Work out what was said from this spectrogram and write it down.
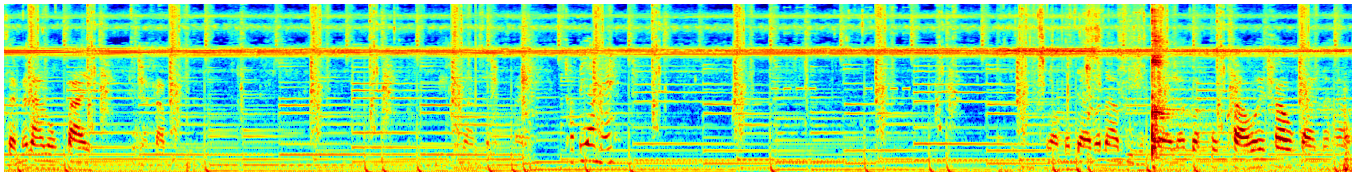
ใส่มะนาวลงไปนะครับ เขาเปรี้ยวไหมเราก็จะเอามะนาวบีบลงไปแล้วก็คลุกเคล้าให้เข้ากันนะครับ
